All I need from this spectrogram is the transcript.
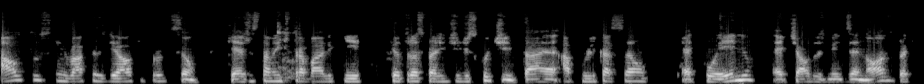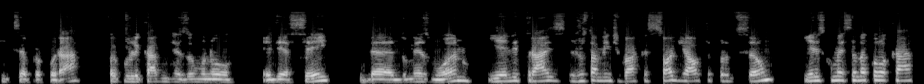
altos em vacas de alta produção, que é justamente o trabalho que, que eu trouxe para a gente discutir, tá? É, a publicação é Coelho, é Tchau 2019, para quem quiser procurar. Foi publicado um resumo no EDSA da, do mesmo ano, e ele traz justamente vacas só de alta produção, e eles começando a colocar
